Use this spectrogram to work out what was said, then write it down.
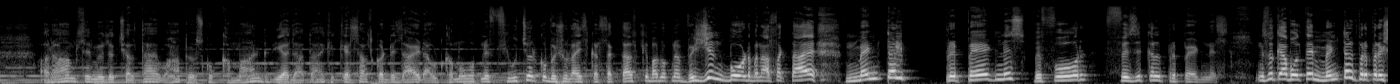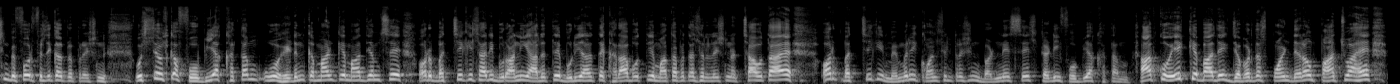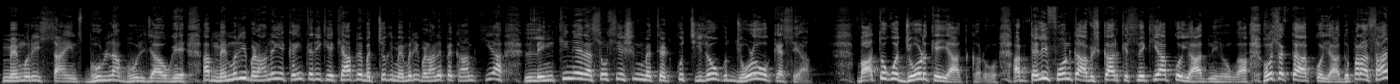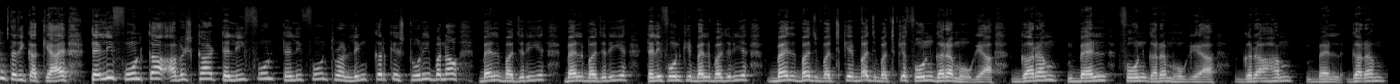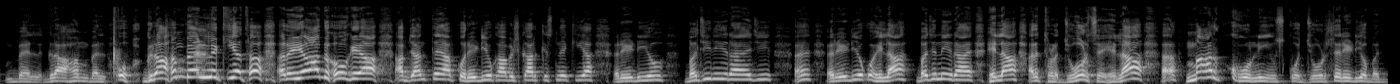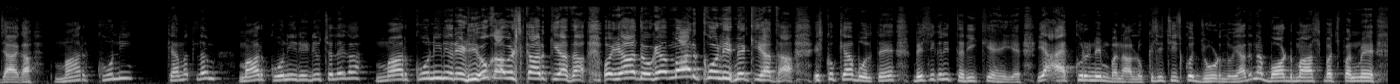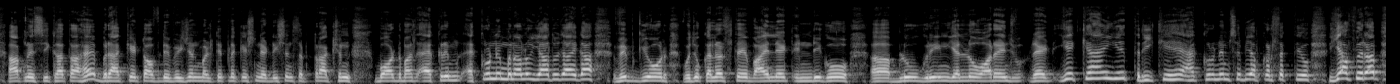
आराम से म्यूज़िक चलता है, वहाँ पे उसको कमांड दिया जाता है कि कैसा उसका डिजायर्ड आउटकम हो, वो अपने फ्यूचर को विजुलाइज कर सकता है, उसके बाद वो अपना विजन बोर्ड बना सकता है mental preparedness before physical preparedness इसको क्या बोलते हैं? Mental preparation before physical preparation उससे उसका फोबिया खत्म, वो हिडन कमांड के माध्यम से, और बच्चे की सारी पुरानी आदतें, बुरी आदतें खराब होती है माता पिता से रिलेशन अच्छा होता है, और बच्चे की मेमोरी कॉन्सेंट्रेशन बढ़ने से स्टडी फोबिया खत्म। आपको एक के बाद एक ज़बरदस्त पॉइंट दे रहा हूँ, पांचवा है मेमोरी साइंस भूलना भूल जाओगे। अब मेमोरी बढ़ाने के कई तरीके क्या आपने बच्चों की मेमोरी बढ़ाने पर काम किया? लिंकिंग एंड एसोसिएशन मेथड कुछ चीज़ों को जोड़ो कैसे आप? बातों को जोड़ के याद करो। अब टेलीफोन का आविष्कार किसने किया? आपको याद नहीं होगा। हो सकता है आपको याद हो, पर आसान तरीका क्या है? टेलीफोन का आविष्कार, टेलीफोन टेलीफोन, थोड़ा लिंक करके स्टोरी बनाओ। बेल बज रही है, बेल बज रही है, टेलीफोन की बेल बज रही है, बेल बज बज के बज बज के फ़ोन गर्म हो गया। गर्म बेल, फ़ोन गर्म हो गया। ग्राहम बेल, गरम bell, Graham Bell. Oh, Graham Bell ने किया था? अरे, याद हो गया। आप जानते हैं आपको रेडियो का आविष्कार किसने किया? रेडियो बज ही नहीं रहा है जी रेडियो को हिला, बज नहीं रहा है। हिला, अरे थोड़ा ज़ोर से हिला। मार्कोनी उसको ज़ोर से रेडियो बज जाएगा। मार्कोनी? क्या मतलब? मार्कोनी रेडियो चलेगा? मार्कोनी ने रेडियो का आविष्कार किया था। वो याद हो गया, मार्कोनी ने किया था। इसको क्या बोलते हैं? बेसिकली तरीके हैं ये। या एक्रोनिम बना लो, किसी चीज़ को जोड़ लो। याद है ना बॉड मास बचपन में आपने सीखा था, है? Bracket of division multiplication addition subtraction BODMAS acronym बना लो, याद हो जाएगा। विबग्योर वो जो कलर्स थे violet indigo blue green yellow orange red ये क्या है? ये तरीके हैं एक्रोनिम से भी आप कर सकते हो। या फिर आप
